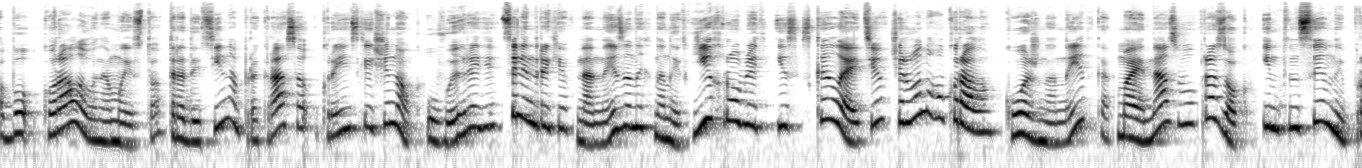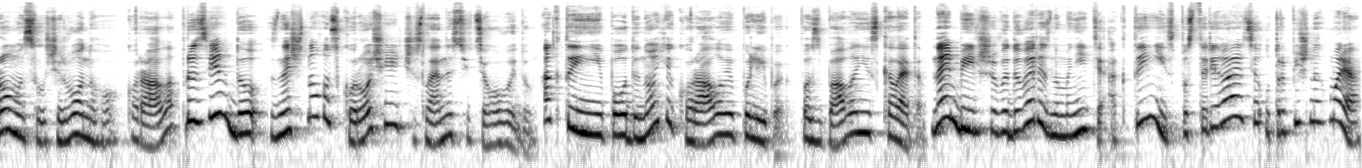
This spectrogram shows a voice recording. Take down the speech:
або коралове намисто традиційна прикраса українських жінок у вигляді циліндриків, нанизаних на нитку. Їх роблять із скелетів червоного коралу. Кожна нитка має назву разок. Інтенсивний промисел червоного корала призвів до значного скорочення численності цього виду. Активні поодинокі коралові поліпи, позбавлені скелета. Найбільше видове різноманіття актинії спостерігається у тропічних морях,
